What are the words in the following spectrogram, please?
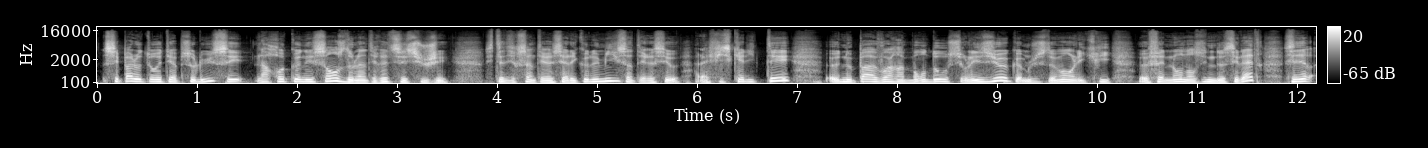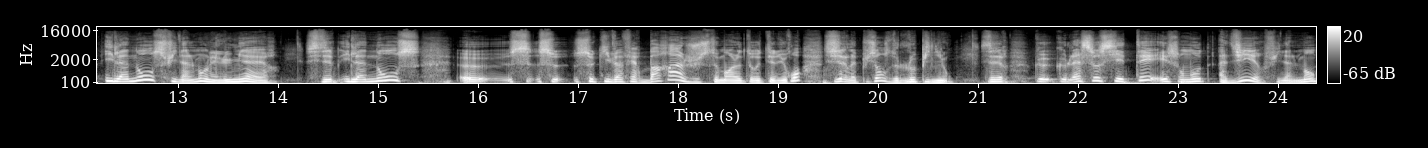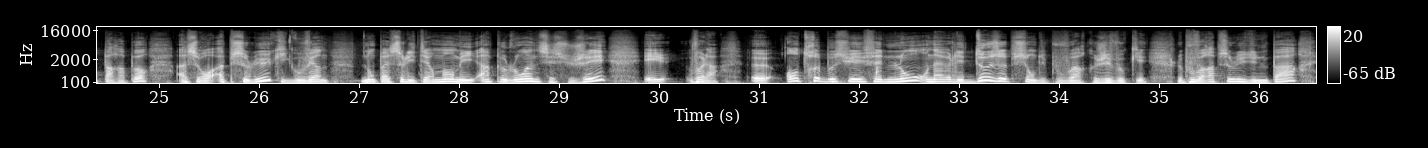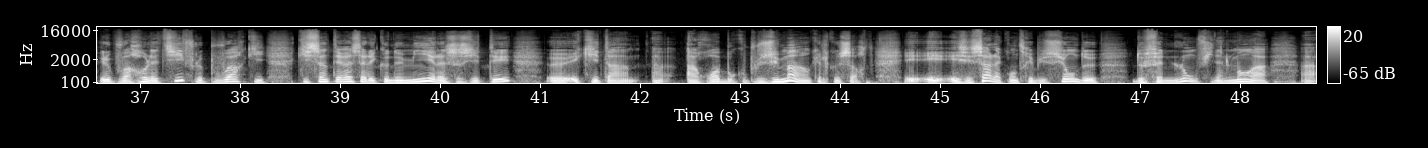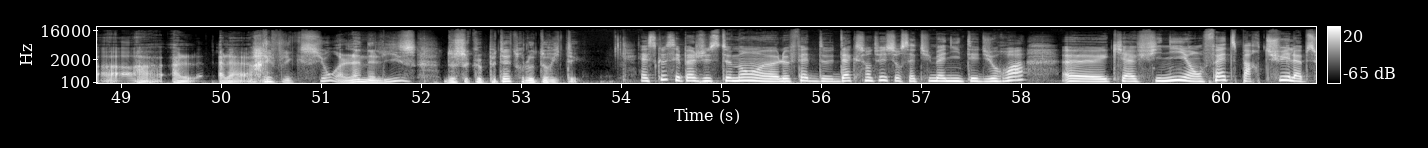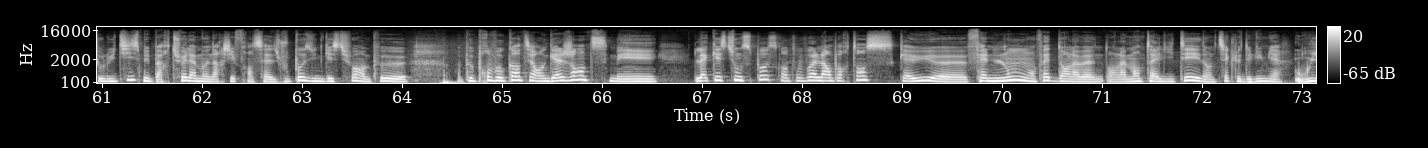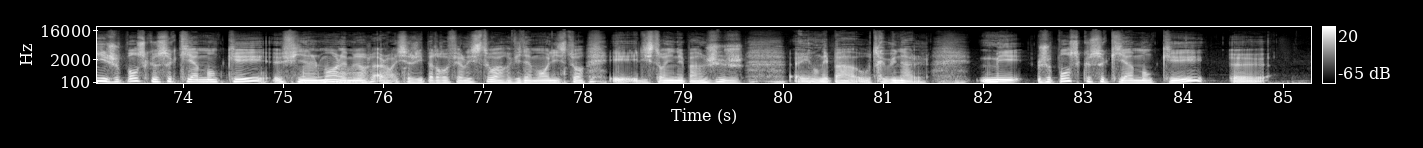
c'est pas l'autorité absolue, c'est la reconnaissance de l'intérêt de ses sujets. C'est-à-dire s'intéresser à l'économie, s'intéresser à la fiscalité, euh, ne pas avoir un bandeau sur les yeux, comme justement l'écrit euh, Fénelon dans une de ses lettres. C'est-à-dire, il annonce finalement les lumières il annonce euh, ce, ce, qui va faire barrage justement à l'autorité du roi, c'est-à-dire la puissance de l'opinion. C'est-à-dire que, que, la société ait son mot à dire finalement par rapport à ce roi absolu qui gouverne non pas solitairement mais un peu loin de ses sujets et voilà. Euh, entre Bossuet et Fénelon, on a les deux options du pouvoir que j'évoquais. Le pouvoir absolu d'une part et le pouvoir relatif, le pouvoir qui, qui s'intéresse à l'économie, à la société euh, et qui est un, un, roi beaucoup plus humain en quelque sorte. Et, et, c'est ça la contribution de, de Fénelon finalement à, à, à, à la réflexion, à l'analyse de ce que peut être l'autorité. Est-ce que c'est pas justement euh, le fait d'accentuer sur cette humanité du roi euh, qui a fini en fait par tuer l'absolutisme et par tuer la monarchie française? Je vous pose une question un peu, un peu provocante et engageante, mais la question se pose quand on voit l'importance qu'a eu euh, Fénelon en fait dans la, dans la mentalité et dans le siècle des Lumières. Oui, je pense que ce qui a manqué euh, finalement à la monarchie. Alors il ne s'agit pas de refaire l'histoire, évidemment, l'histoire et, l'historien n'est pas un juge et on n'est pas au tribunal. Mais je pense que ce qui a manqué euh,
